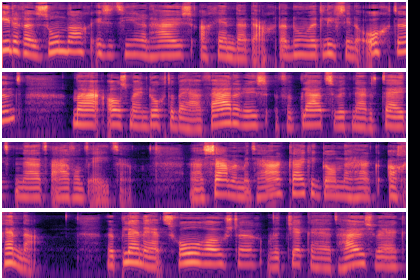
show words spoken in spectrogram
Iedere zondag is het hier in huis agendadag. Dat doen we het liefst in de ochtend. Maar als mijn dochter bij haar vader is, verplaatsen we het naar de tijd na het avondeten. Nou, samen met haar kijk ik dan naar haar agenda. We plannen het schoolrooster, we checken het huiswerk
